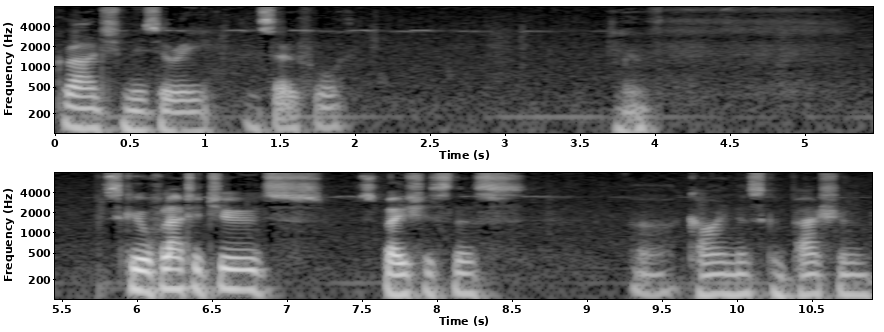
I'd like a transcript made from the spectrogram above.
grudge, misery, and so forth. Skillful attitudes, spaciousness, uh, kindness, compassion,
